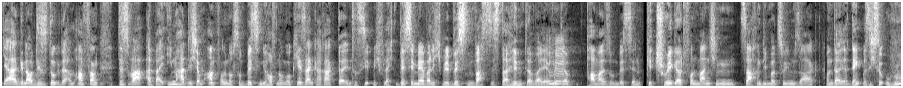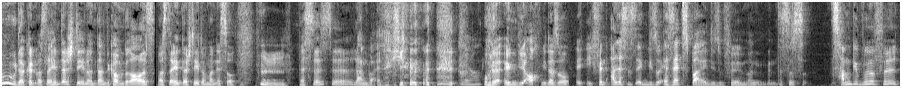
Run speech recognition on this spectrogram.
ja, genau dieses Dunkle am Anfang. Das war, bei ihm hatte ich am Anfang noch so ein bisschen die Hoffnung, okay, sein Charakter interessiert mich vielleicht ein bisschen mehr, weil ich will wissen, was ist dahinter, weil er wird ja ein paar Mal so ein bisschen getriggert von manchen Sachen, die man zu ihm sagt. Und da denkt man sich so, uh, da könnte was dahinter stehen. Und dann kommt raus, was dahinter steht und man ist so, hm, das ist äh, langweilig. ja. Oder irgendwie auch wieder so, ich finde, alles ist irgendwie so ersetzbar in diesem Film. Das ist zusammengewürfelt,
